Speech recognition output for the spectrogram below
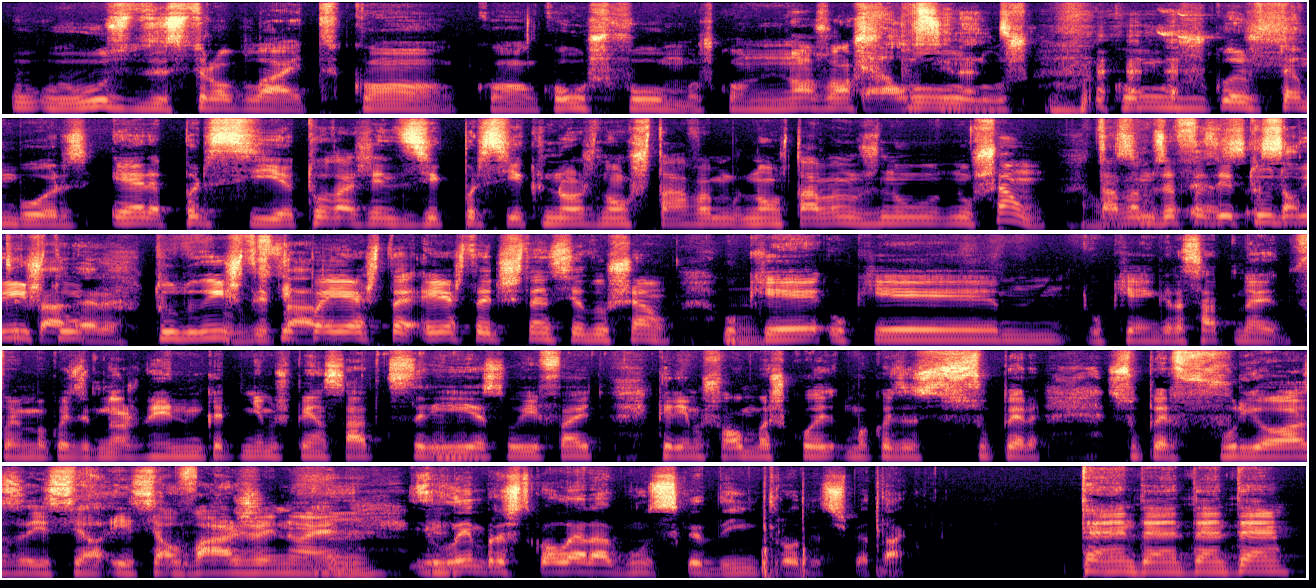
o- o uso de strobe light com, com, com os fumos, com nós aos pulos, com os, com os tambores, era, parecia, toda a gente dizia que parecia que nós não estávamos, não estávamos no, no chão. Estávamos a fazer tudo saltitar isto, era tudo isto levitar. tipo a esta, a esta distância do chão. O que é, o que é, hum, o que é engraçado, né? foi uma coisa que nós nem nunca tínhamos pensado que seria esse o efeito. Queríamos só umas coi uma coisa super, super furiosa e, sel e selvagem, não é? E lembras-te qual era a música de intro desse espetáculo? Tan, tan, tan, tan.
